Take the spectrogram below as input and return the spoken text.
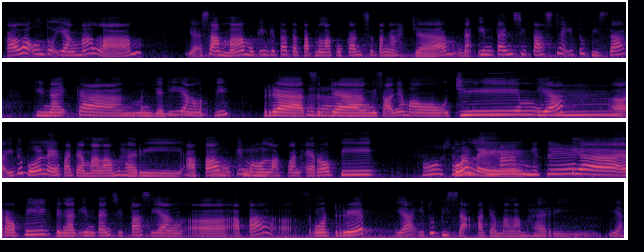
kalau untuk yang malam ya sama mungkin kita tetap melakukan setengah jam nah intensitasnya itu bisa dinaikkan menjadi yang lebih berat, Berat. sedang misalnya mau gym ya Hmm. Uh, itu boleh pada malam hari atau Oke, mungkin mau lakukan aerobik oh boleh. senam-senam gitu ya. ya aerobik dengan intensitas yang uh, apa uh, moderate ya itu bisa pada malam hari ya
